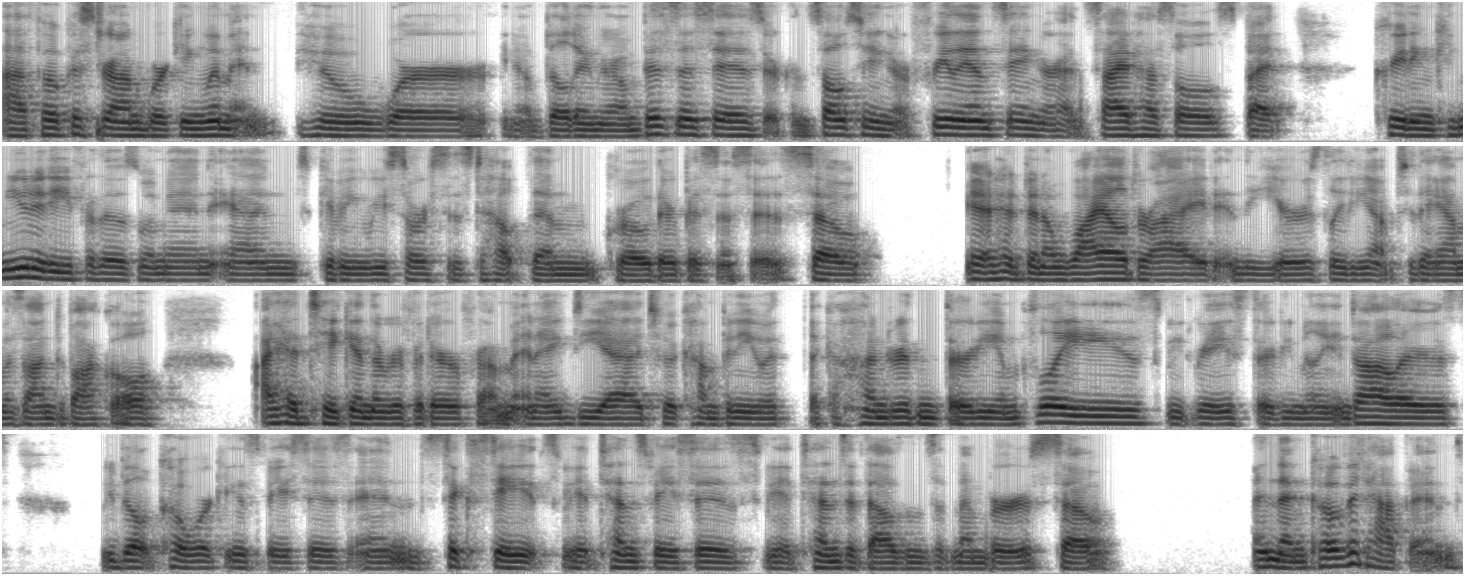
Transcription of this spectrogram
uh, focused around working women who were, you know, building their own businesses or consulting or freelancing or had side hustles, but creating community for those women and giving resources to help them grow their businesses. So it had been a wild ride in the years leading up to the Amazon debacle. I had taken the Riveter from an idea to a company with like 130 employees. We'd raised $30 million. We built co working spaces in six states. We had 10 spaces. We had tens of thousands of members. So, and then COVID happened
